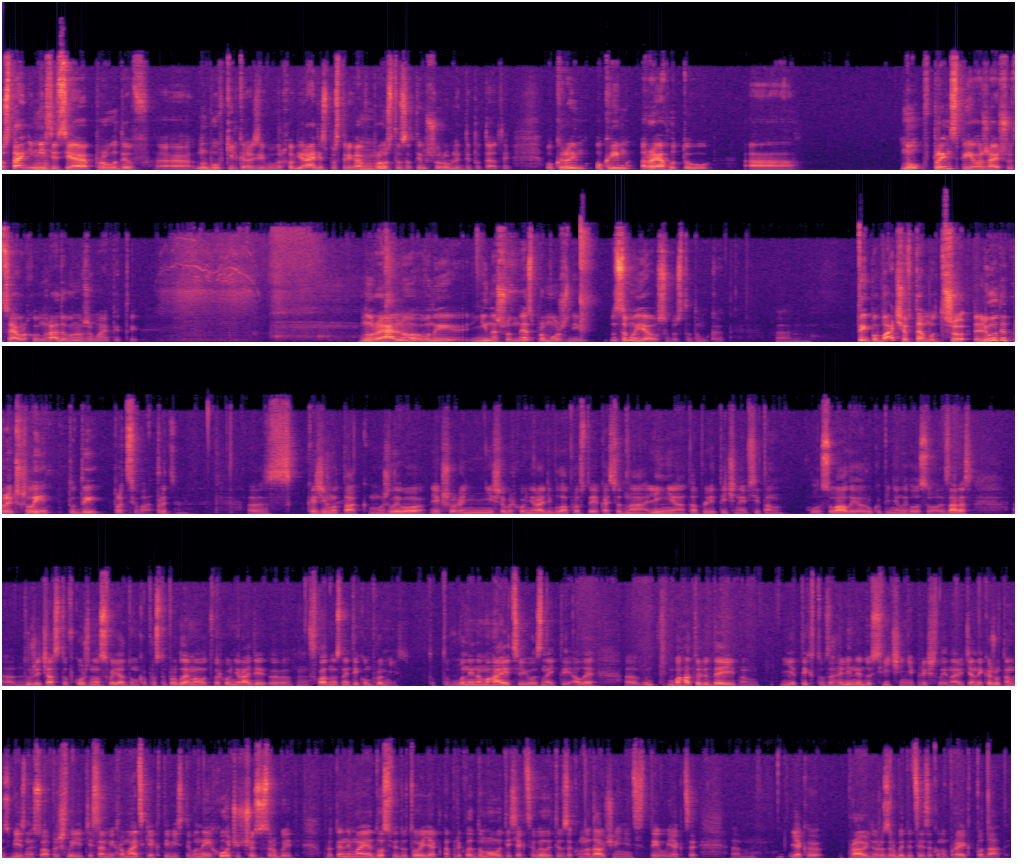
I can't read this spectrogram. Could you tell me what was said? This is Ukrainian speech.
Останній місяць я проводив, е, ну був кілька разів у Верховній Раді, спостерігав просто за тим, що роблять депутати. Окрім, окрім реготу, а, ну, в принципі, я вважаю, що ця Верховна Рада вона вже має піти. Ну, реально, вони ні на що не спроможні. Ну, це моя особиста думка. Ти побачив там, от, що люди прийшли туди працювати. Е, Скажімо так, можливо, якщо раніше в Верховній Раді була просто якась одна лінія та, політична, і всі там голосували, руку підняли, голосували. Зараз е, дуже часто в кожного своя думка. Просто проблема от в Верховній Раді е, складно знайти компроміс. Тобто вони намагаються його знайти, але е, багато людей там. Є тих, хто взагалі недосвідчені прийшли. Навіть я не кажу там з бізнесу, а прийшли і ті самі громадські активісти. Вони хочуть щось зробити. Проте немає досвіду того, як, наприклад, домовитись, як це вилити в законодавчу ініціативу, як це ем, як е, правильно розробити цей законопроект, подати.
